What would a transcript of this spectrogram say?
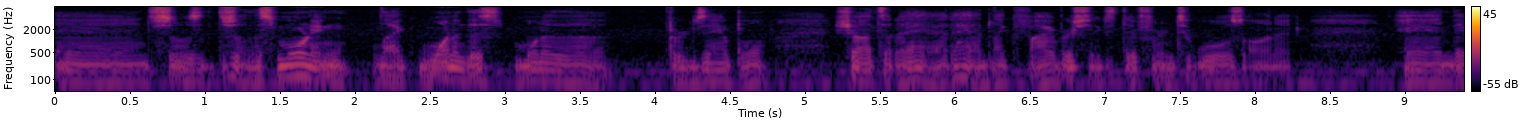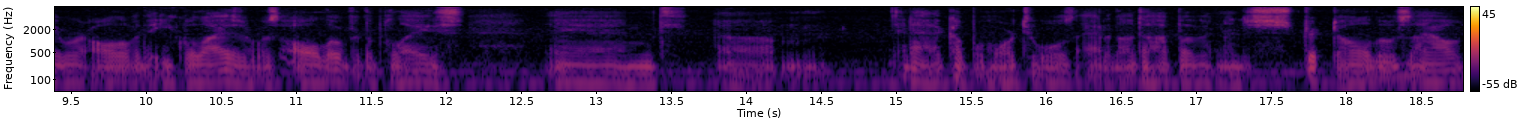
And so, so this morning, like one of this, one of the, for example, shots that I had had like five or six different tools on it, and they were all over. The equalizer was all over the place, and couple more tools added on top of it and I just stripped all those out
